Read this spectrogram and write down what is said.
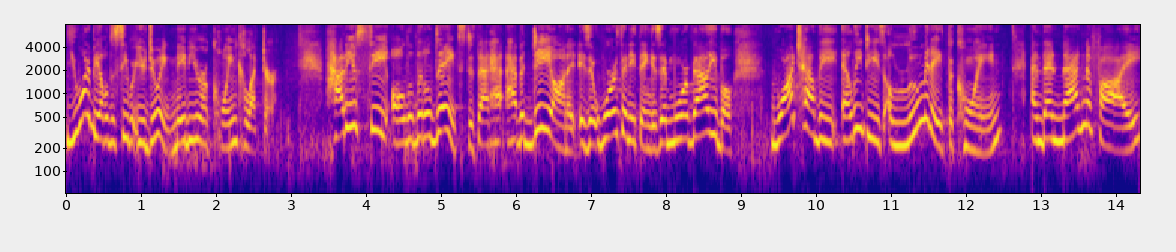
you wanna be able to see what you're doing. Maybe you're a coin collector. How do you see all the little dates? Does that ha have a D on it? Is it worth anything? Is it more valuable? Watch how the LEDs illuminate the coin and then magnify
